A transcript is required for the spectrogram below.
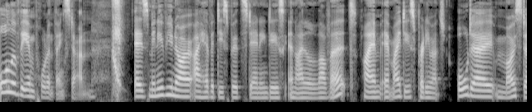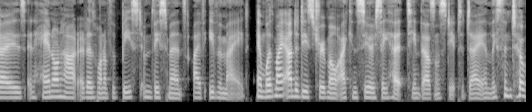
all of the important things done. As many of you know, I have a Deskbird standing desk and I love it. I'm at my desk pretty much all day, most days, and hand on heart, it is one of the best investments I've ever made. And with my under desk treadmill, I can seriously hit 10,000 steps a day in less than two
